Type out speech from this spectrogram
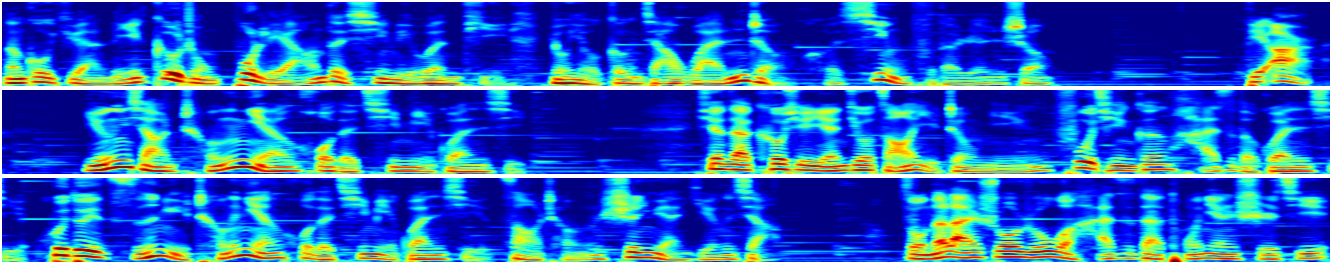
能够远离各种不良的心理问题，拥有更加完整和幸福的人生。第二，影响成年后的亲密关系。现在科学研究早已证明，父亲跟孩子的关系会对子女成年后的亲密关系造成深远影响。总的来说，如果孩子在童年时期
